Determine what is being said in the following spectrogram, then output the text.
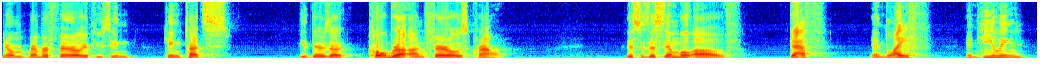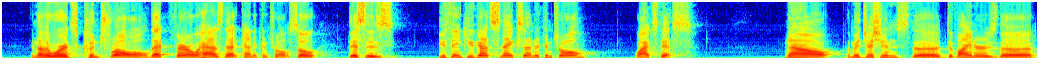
you know, remember Pharaoh, if you've seen King Tut's, there's a cobra on Pharaoh's crown. This is a symbol of death and life and healing. In other words, control, that Pharaoh has that kind of control. So, this is, you think you got snakes under control? Watch this. Now, the magicians, the diviners, the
